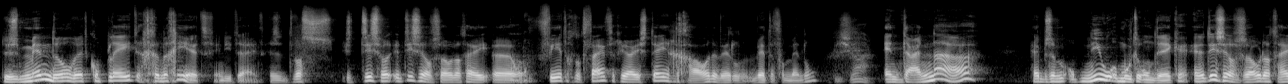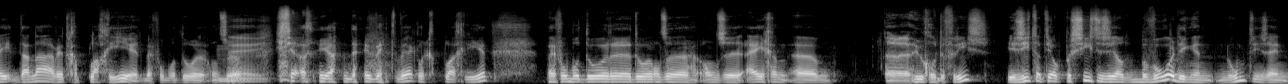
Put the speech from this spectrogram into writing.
Dus Mendel werd compleet genegeerd in die tijd. Dus het, was, het, is, het is zelfs zo dat hij eh, ongeveer 40 tot 50 jaar is tegengehouden, de wet- wetten van Mendel. Bizar. En daarna hebben ze hem opnieuw moeten ontdekken. En het is zelfs zo dat hij daarna werd geplagieerd. Bijvoorbeeld door onze... Nee. Ja, ja, hij werd werkelijk geplagieerd. Bijvoorbeeld door, eh, door onze, onze eigen ehm, eh, Hugo de Vries. Je ziet dat hij ook precies dezelfde bewoordingen noemt in zijn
